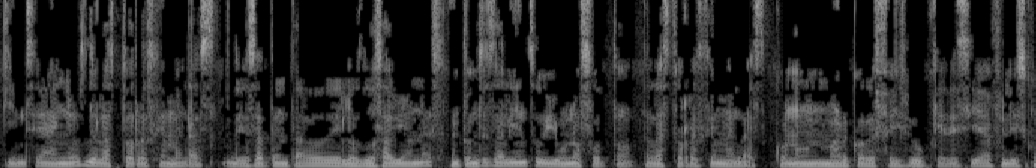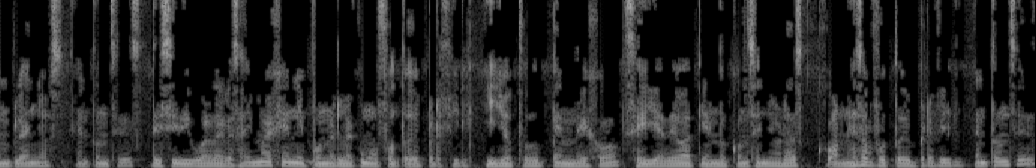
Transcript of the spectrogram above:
15 años de las Torres Gemelas, de ese atentado de los dos aviones. Entonces alguien subió una foto de las Torres Gemelas con un marco de Facebook que decía feliz cumpleaños. Entonces decidí guardar esa imagen y ponerla como foto de perfil. Y yo todo pendejo seguía debatiendo con señoras con esa foto de perfil. Entonces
